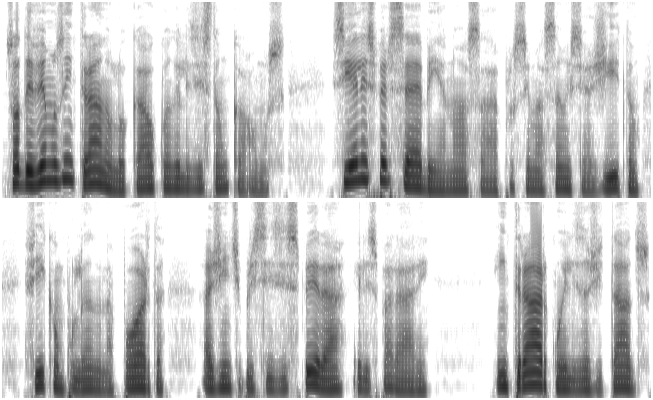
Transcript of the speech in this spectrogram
Só devemos entrar no local quando eles estão calmos. Se eles percebem a nossa aproximação e se agitam, ficam pulando na porta, a gente precisa esperar eles pararem. Entrar com eles agitados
